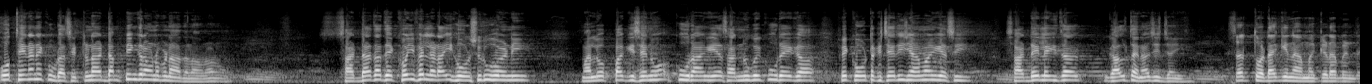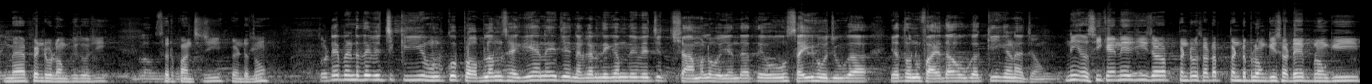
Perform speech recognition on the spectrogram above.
ਉੱਥੇ ਇਹਨਾਂ ਨੇ ਕੂੜਾ ਸਿੱਟਣਾ ਡੰਪਿੰਗ ਗਰਾਊਂਡ ਬਣਾ ਦੇਣਾ ਉਹਨਾਂ ਨੂੰ। ਸਾਡਾ ਤਾਂ ਦੇਖੋ ਜੀ ਫਿਰ ਲੜਾਈ ਹੋਰ ਸ਼ੁਰੂ ਹੋ ਜਾਣੀ ਮੰਨ ਲਓ ਆਪਾਂ ਕਿਸੇ ਨੂੰ ਘੂਰਾਂਗੇ ਜਾਂ ਸਾਨੂੰ ਕੋਈ ਘੂਰੇਗਾ ਫਿਰ ਕੋਰਟ ਕਚਹਿਰੀ ਜਾਵਾਂਗੇ ਅਸੀਂ। ਸਾਡੇ ਲਈ ਤਾਂ ਗਲਤ ਹੈ ਨਾ ਚੀਜ਼ਾਂ ਜੀ। ਸਰ ਤੁਹਾਡਾ ਕੀ ਨਾਮ ਹੈ? ਕਿਹੜਾ ਪਿੰਡ ਹੈ ਮੈਂ ਪਿੰਡ ਬਲੌਂਗੀ ਤੋਂ ਜੀ ਸਰਪੰਚ ਜੀ ਪਿੰਡ ਤੋਂ। ਤੁਹਾਡੇ ਪਿੰਡ ਦੇ ਵਿੱਚ ਕੀ ਹੁਣ ਕੋਈ ਪ੍ਰੋਬਲਮਸ ਹੈਗੀਆਂ ਨੇ? ਜੇ ਨਗਰ ਨਿਗਮ ਦੇ ਵਿੱਚ ਸ਼ਾਮਲ ਹੋ ਜਾਂਦਾ ਤੇ ਉਹ ਸਹੀ ਹੋ ਜਾਊਗਾ ਜਾਂ ਤੁਹਾਨੂੰ ਫਾਇਦਾ ਹੋਊਗਾ ਕੀ ਕਹਿਣਾ ਚਾਹੋਗੇ? ਨਹੀਂ ਅਸੀਂ ਕਹਿੰਦੇ ਜੀ ਜਿਹੜਾ ਪਿੰਡ ਸਾਡਾ ਪਿੰਡ ਬਲੌਂਗੀ ਸਾਡੇ ਬਲੌਂਗੀ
